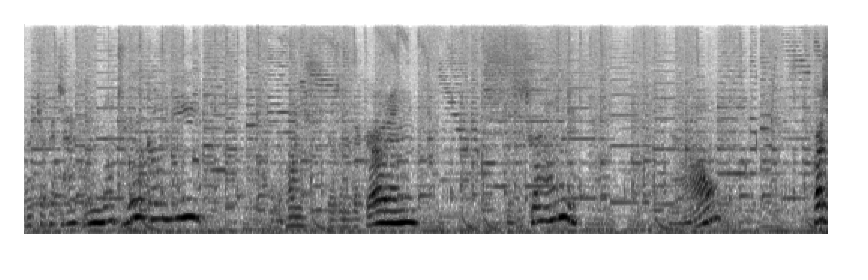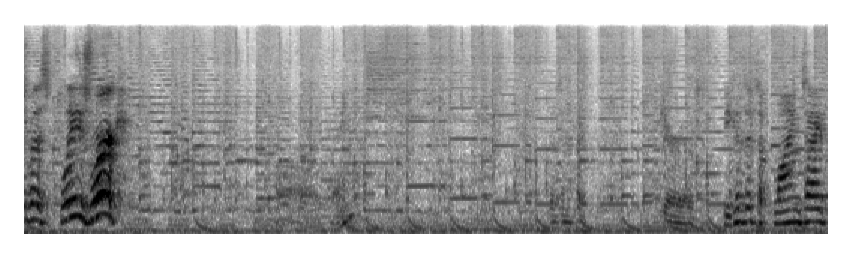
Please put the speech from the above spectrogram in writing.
Electric attack will not work on me. And the punch doesn't affect Groudon. This is ground. Now. Precipice, please work! Okay. Doesn't affect Gyarados. Because it's a flying type.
